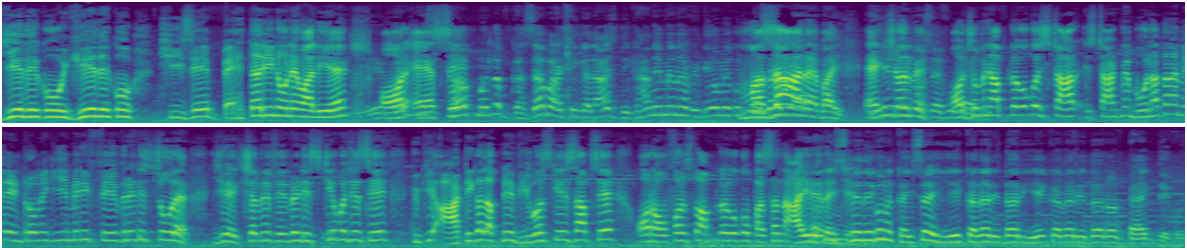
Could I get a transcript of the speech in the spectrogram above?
ये देखो ये देखो चीज़ें बेहतरीन होने वाली है और ऐसे मतलब गजब आर्टिकल आज दिखाने में ना वीडियो में कुछ मज़ा आ रहा है भाई। एक्चुअल में। और जो मैंने आप लोगों को स्टार्ट स्टार्ट में बोला था ना मेरे इंट्रो में कि ये मेरी फेवरेट स्टोर है। ये एक्चुअल में फेवरेट इसकी वजह से क्योंकि आर्टिकल अपने व्यूअर्स के हिसाब से और ऑफर्स तो आप लोगों को पसंद आ ही रहे इसमें देखो ना कैसा ये कलर इधर ये कलर इधर और बैग देखो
